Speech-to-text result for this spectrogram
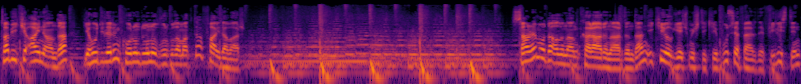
Tabii ki aynı anda Yahudilerin korunduğunu vurgulamakta fayda var. Sanremo'da alınan kararın ardından iki yıl geçmişti ki bu sefer de Filistin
